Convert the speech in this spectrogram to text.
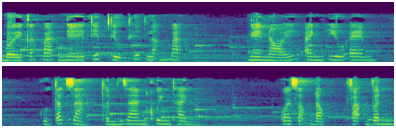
Mời các bạn nghe tiếp tiểu thuyết lãng mạn. Nghe nói anh yêu em, của tác giả Thuấn Gian Khuynh Thành. Qua giọng đọc Phạm Vân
